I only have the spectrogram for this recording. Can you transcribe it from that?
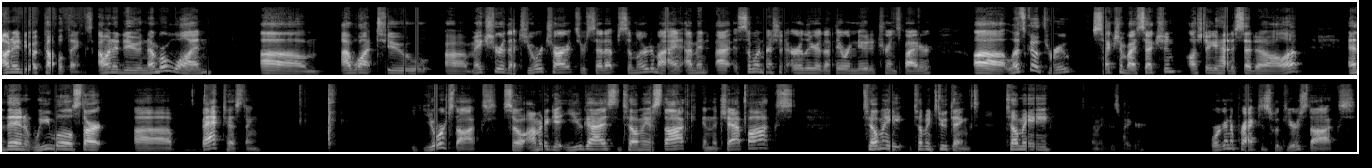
I want to do a couple things. I want to do number one. Um, I want to uh, make sure that your charts are set up similar to mine. I mean, uh, someone mentioned earlier that they were new to TrendSpider. Uh, let's go through section by section. I'll show you how to set it all up, and then we will start uh, back testing your stocks. So I'm going to get you guys to tell me a stock in the chat box. Tell me, tell me two things. Tell me, let me make this bigger. We're going to practice with your stocks.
